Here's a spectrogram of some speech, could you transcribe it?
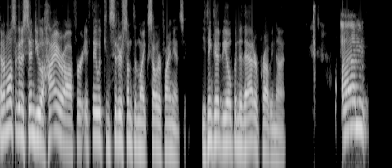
and I'm also going to send you a higher offer if they would consider something like seller financing. You think they'd be open to that, or probably not? Um,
